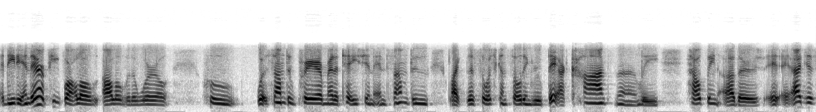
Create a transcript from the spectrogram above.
Anita. And there are people all over all over the world who, what some through prayer, meditation, and some through like the Source Consulting Group. They are constantly helping others. I just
